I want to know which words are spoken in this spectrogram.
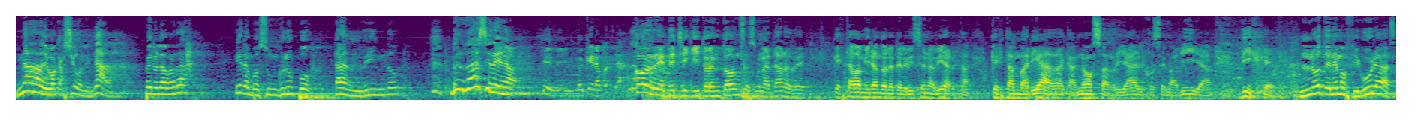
nada de vacaciones, nada. Pero la verdad, éramos un grupo tan lindo. ¿Verdad, Serena? Qué lindo que éramos. Córrete, chiquito, entonces una tarde que estaba mirando la televisión abierta, que es tan variada, Canosa, Rial, José María. Dije, ¿no tenemos figuras?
